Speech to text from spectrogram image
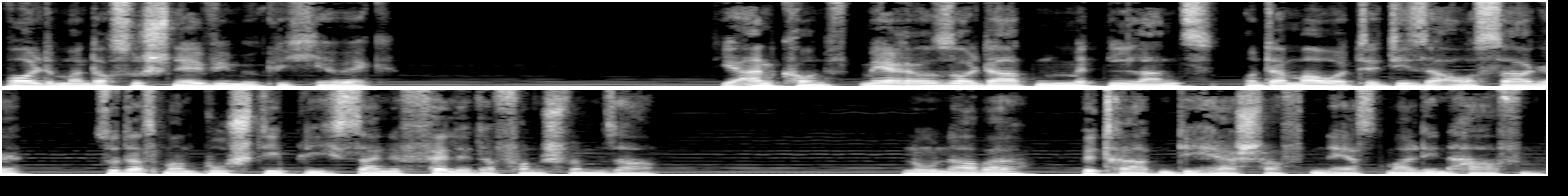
Wollte man doch so schnell wie möglich hier weg. Die Ankunft mehrerer Soldaten Mittenlands untermauerte diese Aussage, so dass man buchstäblich seine Fälle davon schwimmen sah. Nun aber betraten die Herrschaften erstmal den Hafen.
